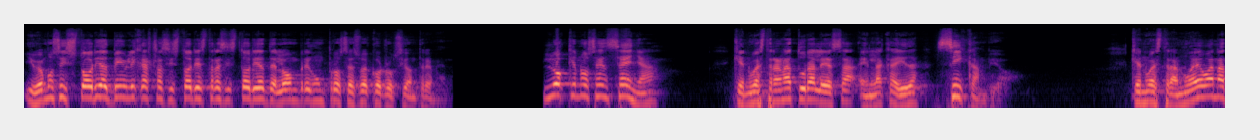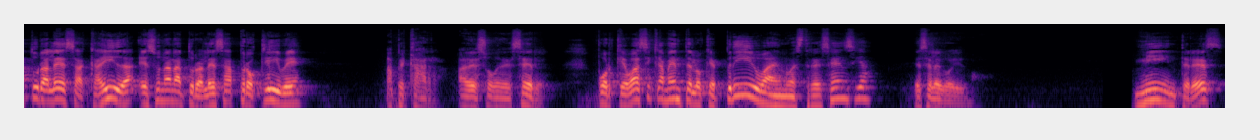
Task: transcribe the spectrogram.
Y vemos historias bíblicas tras historias tras historias del hombre en un proceso de corrupción tremendo. Lo que nos enseña que nuestra naturaleza en la caída sí cambió. que nuestra nueva naturaleza caída es una naturaleza proclive a pecar, a desobedecer, porque básicamente lo que priva en nuestra esencia es el egoísmo. Mi interés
